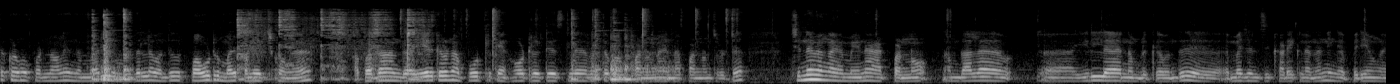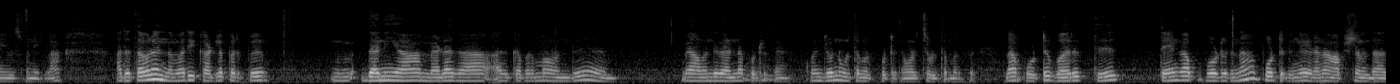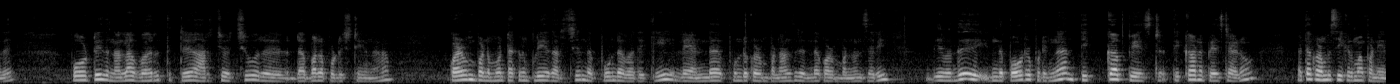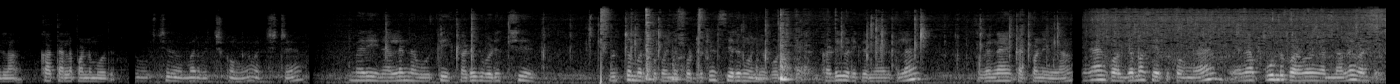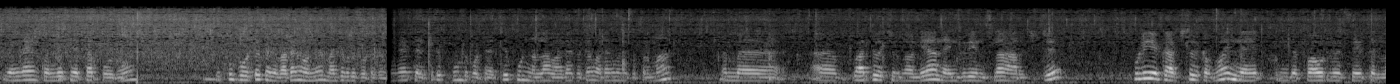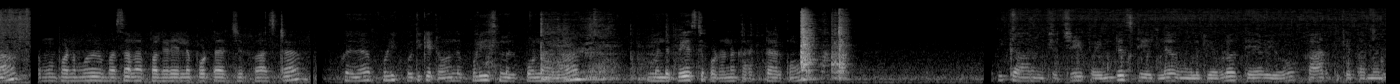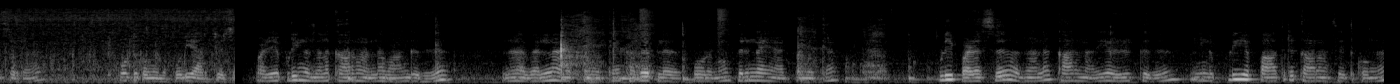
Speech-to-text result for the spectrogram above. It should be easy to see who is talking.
Speaker 1: வத்தக்குழம்பு பண்ணாலும் இந்த மாதிரி முதல்ல வந்து ஒரு பவுடர் மாதிரி பண்ணி வச்சுக்கோங்க. அப்போ தான் அந்த ஏற்கனவே நான் போட்டிருக்கேன் ஹோட்டல் டேஸ்ட்டில் வத்தக்குழம்பு பண்ணணும் என்ன பண்ணணும்னு சொல்லிட்டு. சின்ன வெங்காயம் மெயினாக ஆட் பண்ணோம். நம்மளால இல்லை நம்மளுக்கு வந்து எமர்ஜென்சி கிடைக்கலன்னா நீங்கள் பெரிய வெங்காயம் யூஸ் பண்ணிக்கலாம். அதை தவிர இந்த மாதிரி கடலைப்பருப்பு தனியா மிளகா அதுக்கப்புறமா வந்து நான் வந்து வெண்ணெய் போட்டிருக்கேன். கொஞ்சோண்டு உளுத்தமருப்பு போட்டிருக்கேன் உடச்ச உளுத்தமருப்பு எல்லாம் போட்டு வறுத்து தேங்காய் போடுறதுன்னா போட்டுக்கோங்க இல்லைன்னா ஆப்ஷனல் தான் அது. போட்டு இது நல்லா வறுத்துட்டு அரைச்சி வச்சு ஒரு டப்பாவில் போட்டு வச்சிட்டிங்கன்னா குழம்பு பண்ணும்போது டக்குன்னு புளியை கரைச்சி இந்த பூண்டை வதக்கி இல்லை எந்த பூண்டு குழம்பு பண்ணாலும் சரி எந்த குழம்பு பண்ணாலும் சரி இது வந்து இந்த பவுடர் போட்டிங்கன்னா திக்காக பேஸ்ட் திக்கான பேஸ்ட் ஆகிடும் மற்ற குழம்பு சீக்கிரமாக பண்ணிடலாம் காத்தால பண்ணும்போது. உரிச்சு இது மாதிரி வச்சுக்கோங்க வச்சுட்டு. இது மாதிரி நல்லெண்ணெய் ஊற்றி கடுகு வெடிச்சு உளுத்தம்பருப்பு கொஞ்சம் போட்டிருக்கேன் சீரகம் கொஞ்சம் போட்டிருக்கேன். கடுகு வெடிக்கிற நேரத்தில் வெங்காயம் கட் பண்ணிடலாம். வெங்காயம் கொஞ்சமாக சேர்த்துக்கோங்க. ஏன்னா பூண்டு குழம்புங்கிறதுனால வந்து வெங்காயம் கொஞ்சம் சேர்த்தா போதும். உப்பு போட்டு கொஞ்சம் வதங்க உடனே மஞ்சள் பொடி போட்டுக்கோங்க வெங்காயத்தை எடுத்துட்டு பூண்டு போட்டாச்சு. பூண்டு நல்லா வதக்கட்டும். வதங்கினதுக்கப்புறமா நம்ம வறுத்து வச்சுருந்தோம் இல்லையா? அந்த இன்க்ரீடியன்ஸ்லாம் அரைச்சிட்டு புளியை கரைச்சதுக்கப்புறமா இந்த இந்த பவுடரை சேர்த்துடலாம். நம்ம பண்ணும்போது மசாலா பால் போட்டாச்சு ஃபாஸ்ட்டாக கொஞ்சம் நேரம் புளி கொதிக்கட்டும். அந்த புளி ஸ்மெல் போனாதான் நம்ம இந்த பேஸ்ட்டு போட்டோம்னா கரெக்டாக இருக்கும். கொதிக்க ஆரம்பிச்சிச்சு இப்போ இந்த ஸ்டேஜில் உங்களுக்கு எவ்வளோ தேவையோ காரத்துக்கு ஏற்ற மாதிரி சொல்கிறேன் போட்டுக்கோங்க. அந்த பொடியை அரைச்சி வச்சு பழைய புடிங்கிறதுனால காரம் நல்லா வாங்குது. இதில் நான் ஆட் பண்ணியிருக்கேன் கருவேப்பிலை போடணும். பெருங்காயம் ஆட் பண்ணியிருக்கேன் புளி பழசு அதனால காரம் நிறைய இழுக்குது. நீங்கள் புளியை பார்த்துட்டு காரம் சேர்த்துக்கோங்க.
